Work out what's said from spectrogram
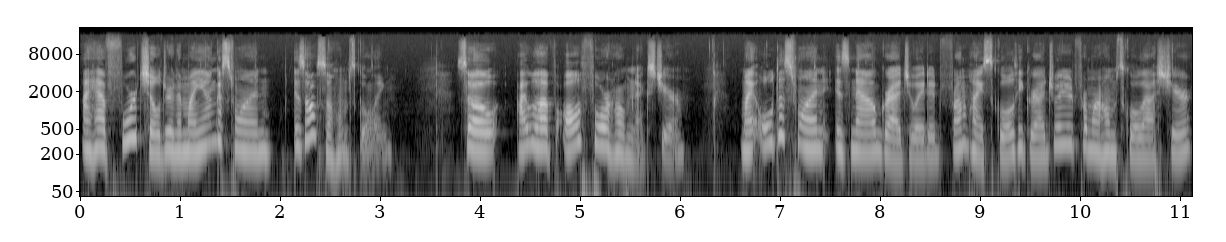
I have four children, and my youngest one is also homeschooling. So I will have all four home next year. My oldest one is now graduated from high school. He graduated from our homeschool last year,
